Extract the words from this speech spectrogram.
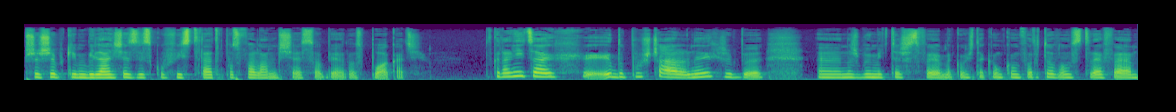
przy szybkim bilansie zysków i strat pozwalam się sobie rozpłakać. W granicach dopuszczalnych, żeby E, no żeby mieć też swoją jakąś taką komfortową strefę,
